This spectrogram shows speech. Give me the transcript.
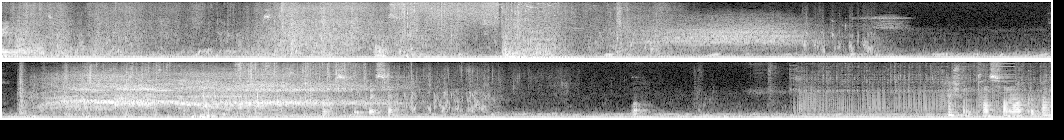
Pas ça. Ah, je me transformer en copain.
